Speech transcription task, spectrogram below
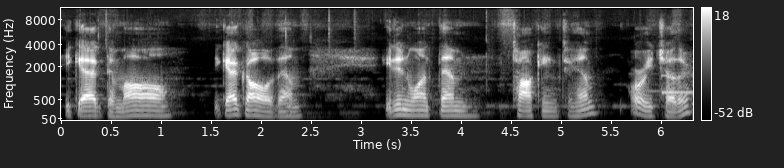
He gagged them all. He gagged all of them. He didn't want them talking to him or each other.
